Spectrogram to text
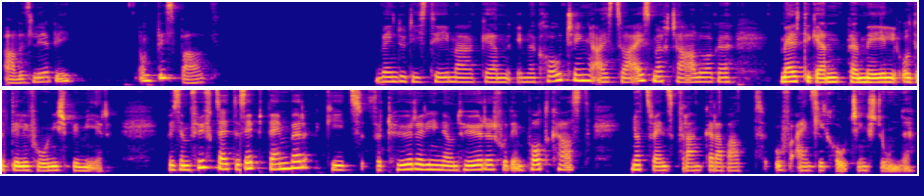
Alles Liebe und bis bald. Wenn du dieses Thema gerne in einem Coaching 1 zu 1 möchtest anschauen, melde dich gerne per Mail oder telefonisch bei mir. Bis am 15. September gibt es für die Hörerinnen und Hörer von dem Podcast noch 20 Franken Rabatt auf Einzelcoachingstunden.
